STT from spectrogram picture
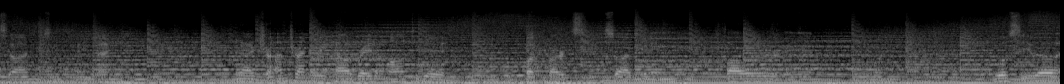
so I'm using Fame Magnet. And I try, I'm trying to recalibrate them all to get bug parts, so I'm getting follower and money. We'll see though.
